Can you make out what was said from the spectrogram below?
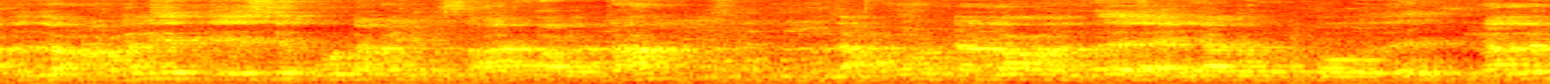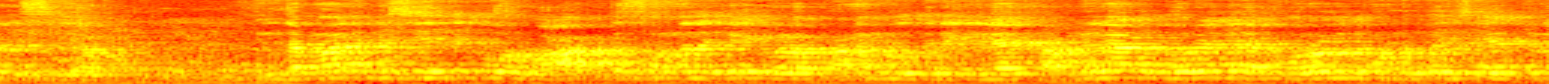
அதுதான் மகளிர் தேசிய கூட்ட அமைப்பு சார்பாக தான் இந்த அமௌண்ட் எல்லாம் வந்து ஐயாவுக்கு போகுது. நல்ல விஷயம். இந்த மாதிரி விஷயத்துக்கு ஒரு வார்த்தை சொன்னதுக்கே இவ்வளவு பணம் கொடுக்குறீங்களே தமிழ்நாடு கூட இந்த குரல் கொண்டு போய் சேர்த்து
